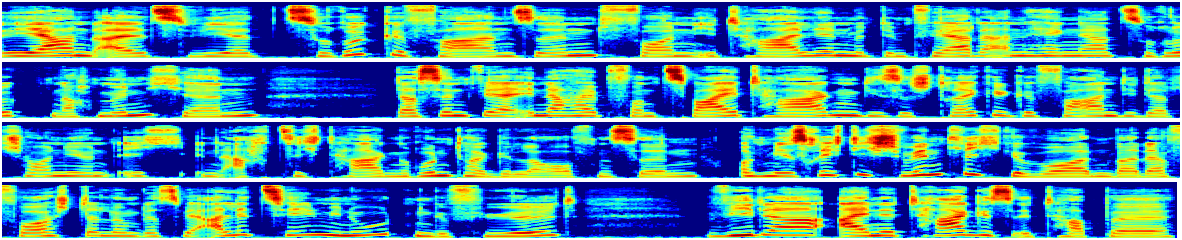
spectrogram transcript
Ja, und als wir zurückgefahren sind von Italien mit dem Pferdeanhänger zurück nach München, da sind wir innerhalb von zwei Tagen diese Strecke gefahren, die der Johnny und ich in 80 Tagen runtergelaufen sind. Und mir ist richtig schwindlig geworden bei der Vorstellung, dass wir alle zehn Minuten gefühlt wieder eine Tagesetappe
